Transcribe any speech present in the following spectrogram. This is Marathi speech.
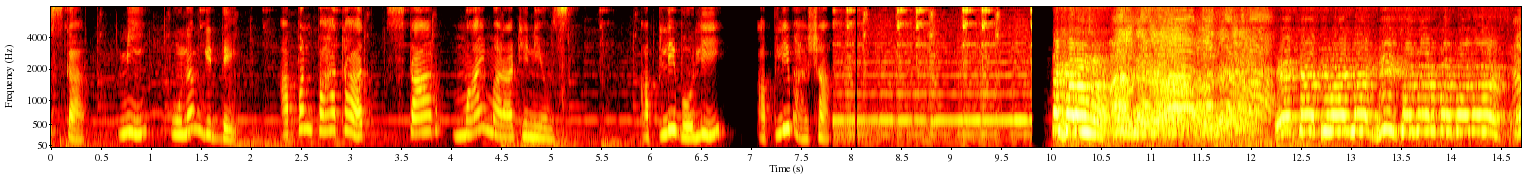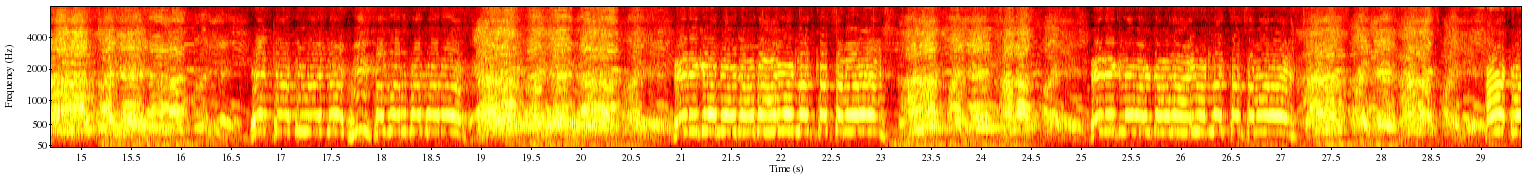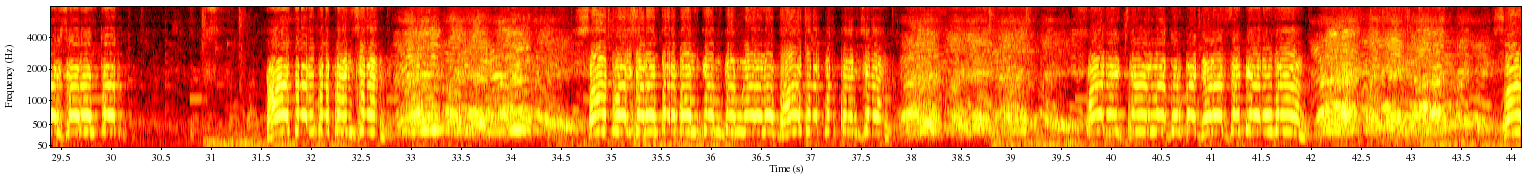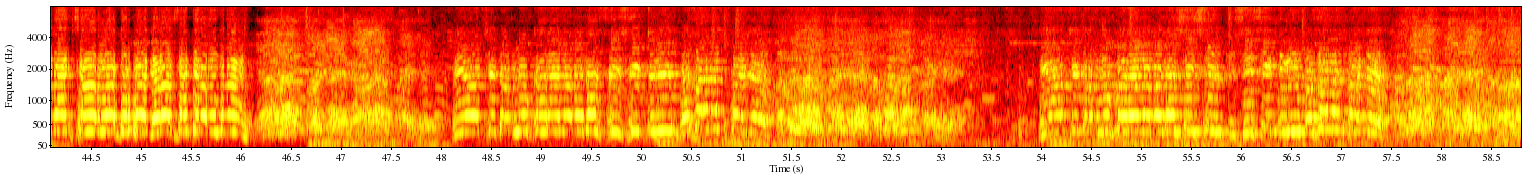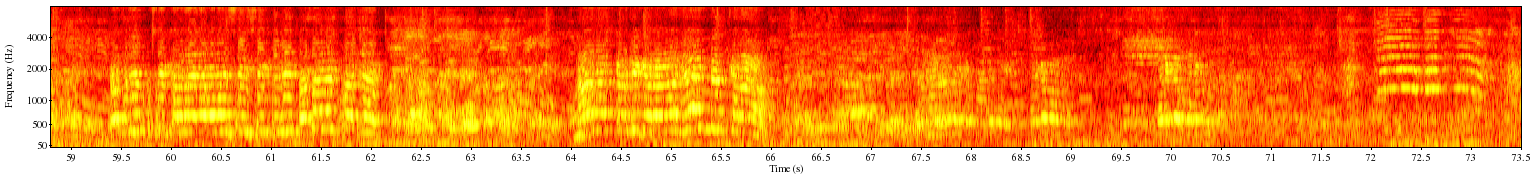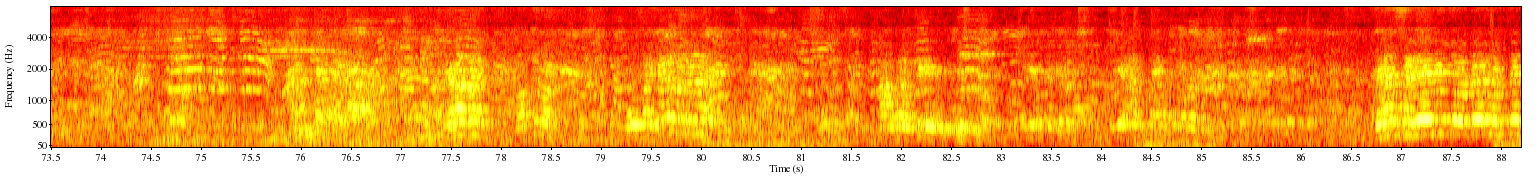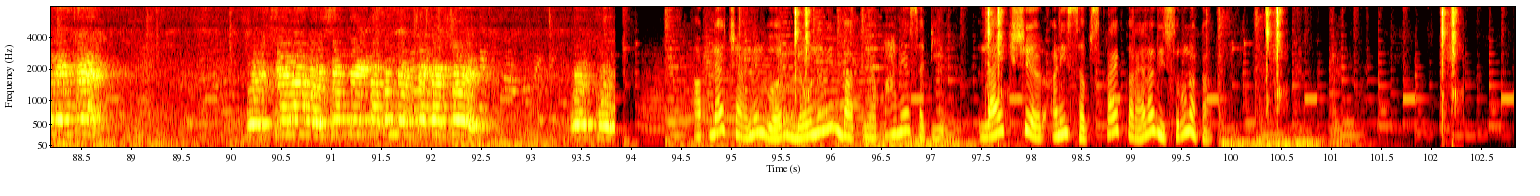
नमस्कार मी पूनम गिड्डे. आपण पाहत आहात स्टार माय मराठी न्यूज. आपली बोली आपली भाषा. एका दिवाळीला वीस हजार रुपये बोनस एका दिवाळीला वीस हजार रुपये बोनस मेडिक्लेम योजनेमध्ये आई वडिलांचा समावेश. पेन्शन. सात वर्षानंतर बांधकाम कामगारांना दहा हजार रुपये पेन्शन. साडेचार लाख रुपये घरासाठी अनुदान. साडेचार लाख रुपये घरासाठी अनुदान. पीओसी डब्ल्यू कार्यालयामध्ये सीसीटीव्ही बसवलंच पाहिजे. पीओसी डब्ल्यू कार्यालयामध्ये सीसीटीव्ही बसवलंच पाहिजे डब्ल्यूसी कार्यालयामध्ये सीसीटीव्ही बसवलंच पाहिजे नानक अधिकाऱ्यांना निलंबित करा जरा सगळ्यांनी जोरदार लक्ष द्यायचं वर्षाला वर्षात एकदा आपण चर्चा करतोय आपल्या चॅनेलवर नवनवीन बातम्या पाहण्यासाठी लाईक शेअर आणि सबस्क्राईब करायला विसरू नका.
